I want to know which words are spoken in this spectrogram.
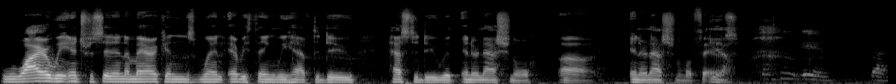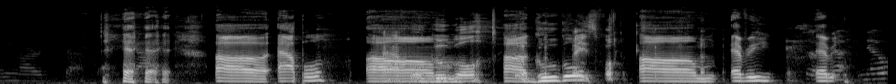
why are we interested in Americans when everything we have to do has to do with international uh, international affairs? So who is bugging our stuff? Uh, Apple, Apple, um, Google, uh, Google, Facebook. um, every so every no, no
